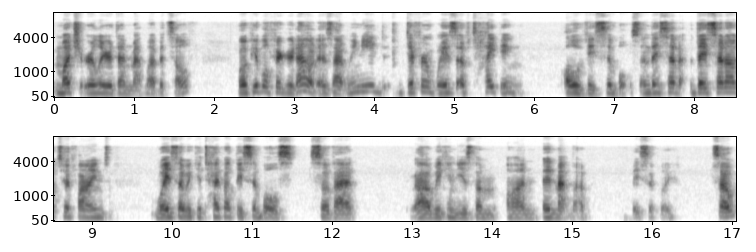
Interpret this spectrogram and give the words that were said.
much earlier than MATLAB itself, what people figured out is that we need different ways of typing all of these symbols. And they set they set out to find ways that we could type out these symbols so that uh, we can use them on in MATLAB, basically. So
